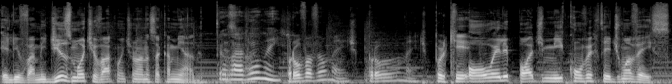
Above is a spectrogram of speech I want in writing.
ele vai me desmotivar a continuar nessa caminhada. Provavelmente. Provavelmente, provavelmente. Porque Ou ele pode me converter de uma vez,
